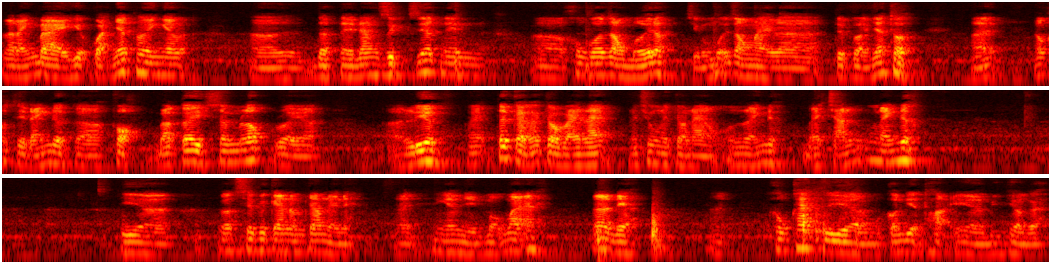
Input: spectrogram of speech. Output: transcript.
là đánh bài hiệu quả nhất thôi anh em ạ. À, đợt này đang dịch rất nên à, không có dòng mới đâu chỉ có mỗi dòng này là tuyệt vời nhất thôi. Đấy nó có thể đánh được à, phỏ ba cây sâm lốc rồi à, à, liêng. Đấy, tất cả các trò bài lại nói chung là trò nào cũng đánh được bài chắn cũng đánh được. Thì à, con CVK 500 này này đấy, anh em nhìn mẫu mã này rất là đẹp không khác gì à, một con điện thoại à, bình thường cả.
